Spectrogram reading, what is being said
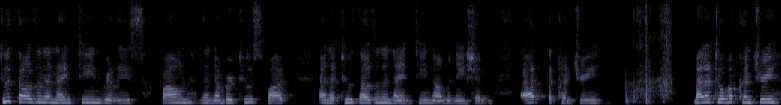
2019 release found the number two spot and a 2019 nomination at the country Manitoba Country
